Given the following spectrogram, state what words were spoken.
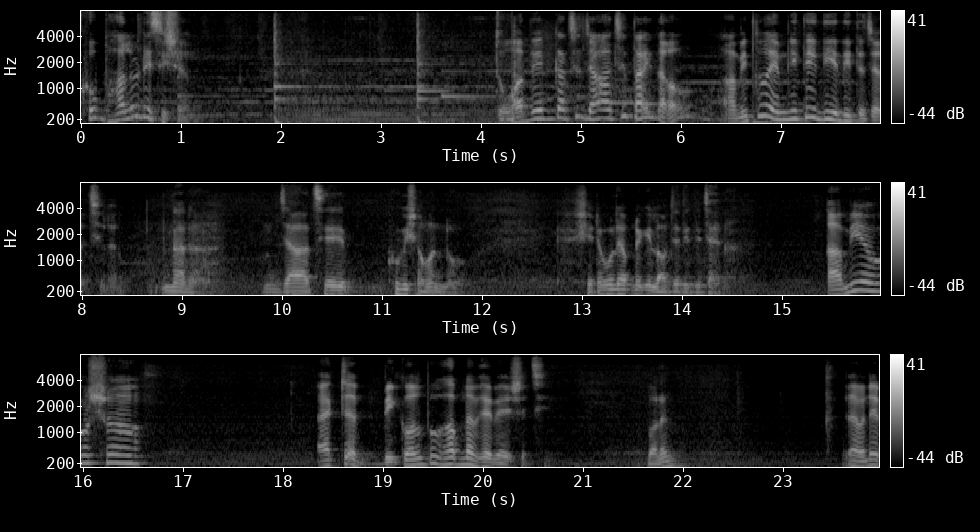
খুব ভালো ডিসিশন তোমাদের কাছে যা আছে তাই দাও। আমি তো এমনিতেই দিয়ে দিতে চাচ্ছিলাম। না না যা আছে খুবই সামান্য। সেটা বলে আপনাকে লজ্জা দিতে চায় না। আমি অবশ্য একটা বিকল্প ভাবনা ভেবে এসেছি। বলেন। না, মানে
